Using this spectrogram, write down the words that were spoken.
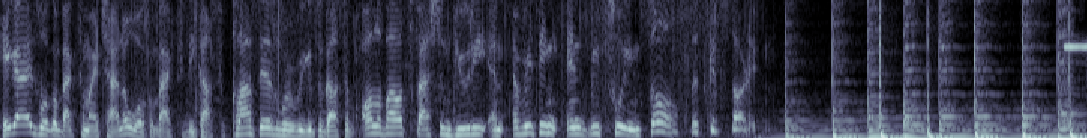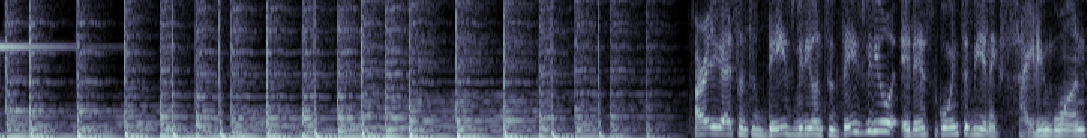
Hey guys, welcome back to my channel. Welcome back to the Gossip Closet where we get to gossip all about fashion, beauty, and everything in between. So let's get started. Alright you guys, so in today's video, in today's video, it is going to be an exciting one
